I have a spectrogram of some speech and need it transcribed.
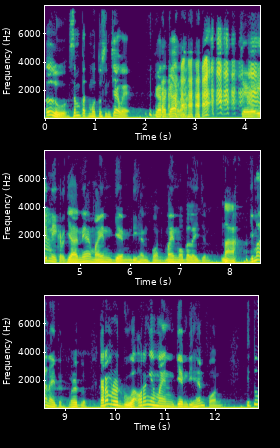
Lu sempet mutusin cewek gara-gara cewek ini kerjaannya main game di handphone, main Mobile Legend. Nah, Gimana itu menurut lu? Karena menurut gua orang yang main game di handphone itu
